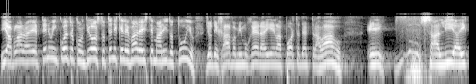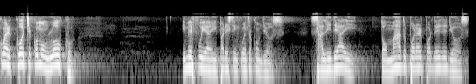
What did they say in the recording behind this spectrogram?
e falar a ele, tem um encontro com Deus, tu tens que levar este marido tuyo. Eu deixava minha mulher aí na porta do trabalho, e uh, salia aí com o coche como um louco. E me fui aí para este encontro com Deus. Salí de aí, tomado por el poder de Deus.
